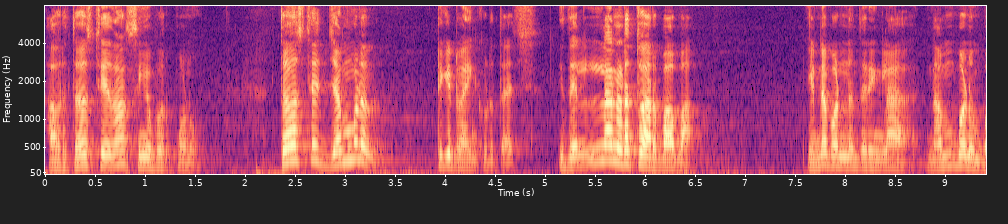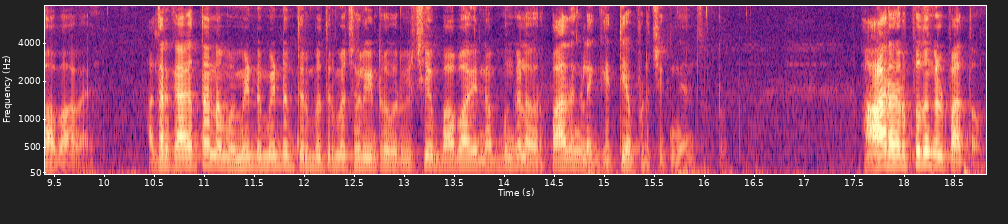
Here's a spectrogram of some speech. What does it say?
அவர் தேர்ஸ்டே தான் சிங்கப்பூர் போகணும். தேர்ஸ்டே ஜம்முன்னு டிக்கெட் வாங்கி கொடுத்தாச்சு. இதெல்லாம் நடத்துவார் பாபா. என்ன பண்ணணும் தெரியுங்களா? நம்பணும் பாபாவை. அதற்காகத்தான் நம்ம மீண்டும் மீண்டும் திரும்ப திரும்ப சொல்கின்ற ஒரு விஷயம் பாபாவை நம்புங்கள் அவர் பாதங்களை கெட்டியாக பிடிச்சிக்குங்கன்னு சொல்லிட்டு. ஆறு அற்புதங்கள் பார்த்தோம்.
